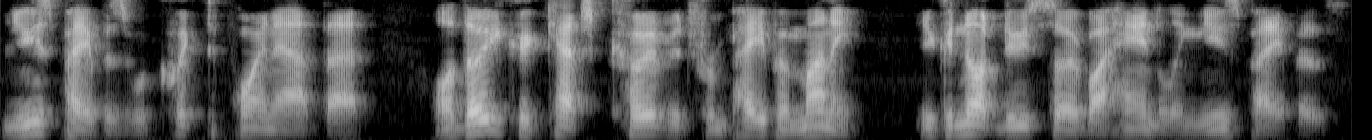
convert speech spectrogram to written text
Newspapers were quick to point out that, although you could catch COVID from paper money, you could not do so by handling newspapers.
